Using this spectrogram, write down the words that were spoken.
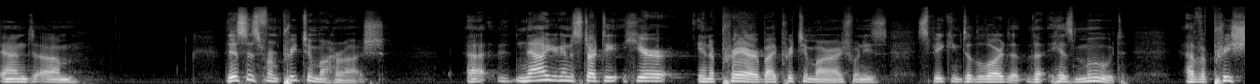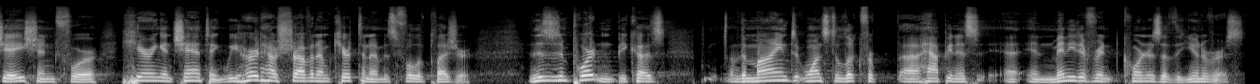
And um, this is from Prithu Maharaj. Uh, now you're going to start to hear in a prayer by Prithu Maharaj when he's speaking to the Lord the, his mood of appreciation for hearing and chanting. We heard how Shravanam Kirtanam is full of pleasure. And this is important because the mind wants to look for uh, happiness uh, in many different corners of the universe,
